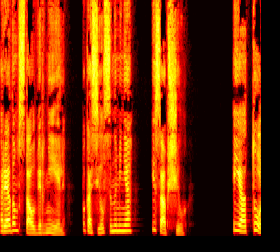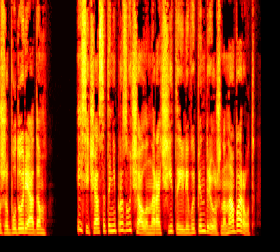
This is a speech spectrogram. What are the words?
Рядом встал Верниель, покосился на меня и сообщил. «Я тоже буду рядом». И сейчас это не прозвучало нарочито или выпендрежно, наоборот —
